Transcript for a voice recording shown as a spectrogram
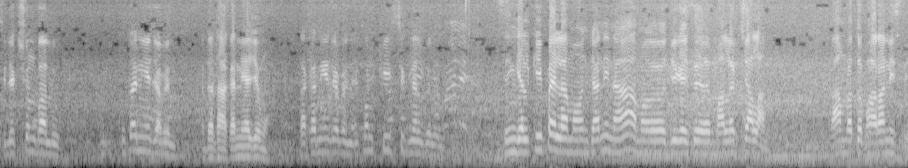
সিলেকশন বালু। কোথায় নিয়ে যাবেন? এটা ঢাকা নিয়ে যাব। ঢাকা নিয়ে যাবেন। এখন কি সিগন্যাল পেলেন? সিঙ্গেল কি পাইলাম এখন জানি না আমার জিগাইছে মালের চালান। তা আমরা তো ভাড়া নিছি।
